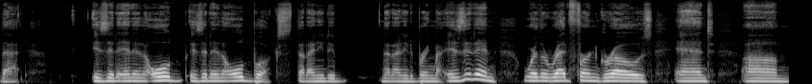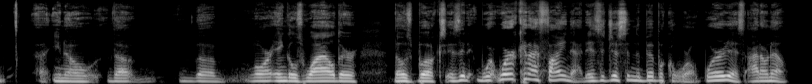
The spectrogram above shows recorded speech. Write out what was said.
that? Is it in an old is it in old books that I need to that I need to bring back? Is it in where the red fern grows and um, Uh, you know the the Laura Ingalls Wilder those books? Is it where, where can I find that? Is it just in the biblical world? Where it is, I don't know.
